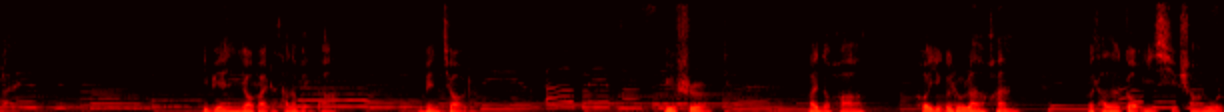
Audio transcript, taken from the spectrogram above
来，一边摇摆着他的尾巴，一边叫着。于是。爱德华和一个流浪汉和他的狗一起上路了。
